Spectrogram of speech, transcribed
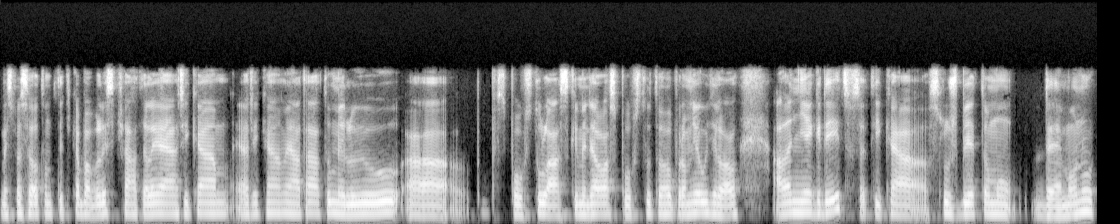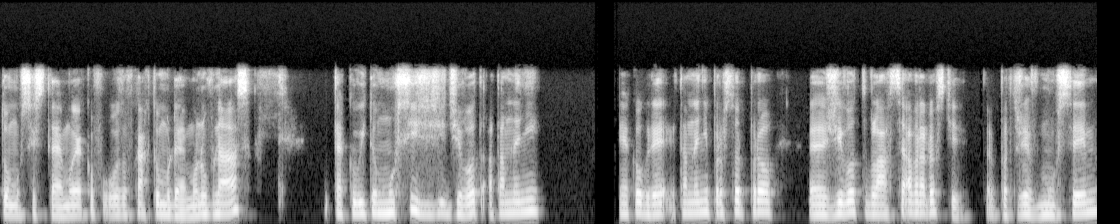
My jsme se o tom teďka bavili s přáteli a já říkám, já říkám, já tátu miluju a spoustu lásky mi dal a spoustu toho pro mě udělal, ale někdy, co se týká službě tomu démonu, tomu systému, jako v úvozovkách tomu démonu v nás, takový to musíš žít život a tam není, jako kde, tam není prostor pro eh, život v lásce a v radosti, protože v musím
